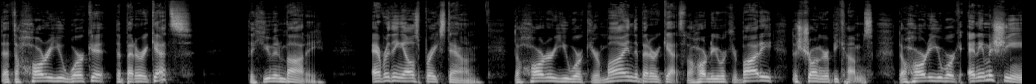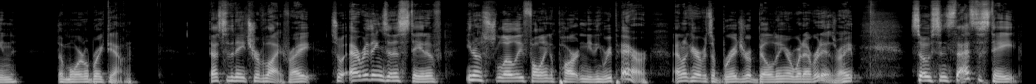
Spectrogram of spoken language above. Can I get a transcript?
that the harder you work it, the better it gets? The human body. Everything else breaks down. The harder you work your mind, the better it gets. The harder you work your body, the stronger it becomes. The harder you work any machine, the more it'll break down. That's the nature of life, right? So everything's in a state of, you know, slowly falling apart and needing repair. I don't care if it's a bridge or a building or whatever it is, right? So since that's the state,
